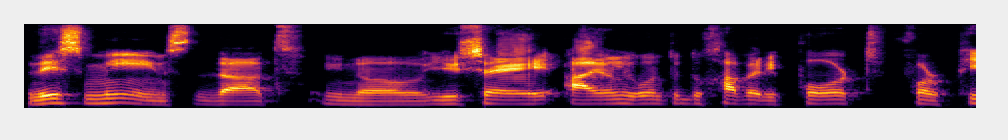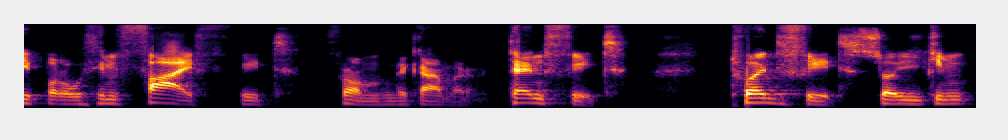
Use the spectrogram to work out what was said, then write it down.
This means that you know you say I only want to have a report for people within five feet from the camera, ten feet, twenty feet. So you can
